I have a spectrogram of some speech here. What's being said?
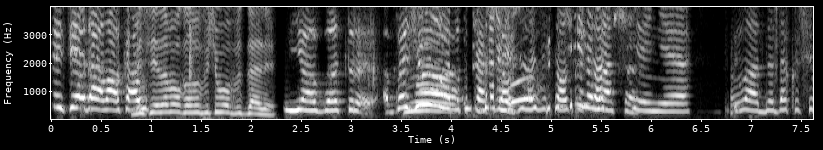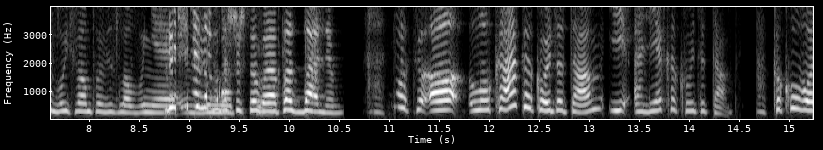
беседа, Мака. Месье около, вы почему опоздали? Я быстро... А Ну, Почему? Причина наша. сообщение. Ладно, так уж и быть, вам повезло, вы не... Причина ваша, что вы опоздали. Так, а, Лука какой-то там и Олег какой-то там. Какого,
